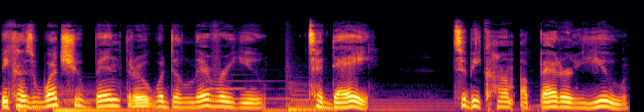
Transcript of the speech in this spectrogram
because what you've been through will deliver you today to become a better you.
